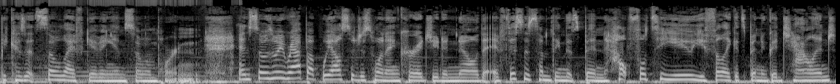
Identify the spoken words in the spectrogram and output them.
because it's so life giving and so important. And so as we wrap up, we also just want to encourage you to know that if this is something that's been helpful to you, you feel like it's been a good challenge,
